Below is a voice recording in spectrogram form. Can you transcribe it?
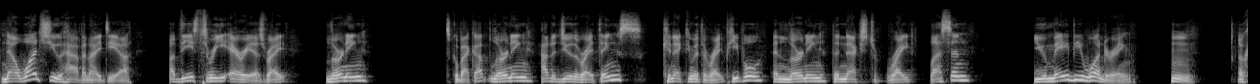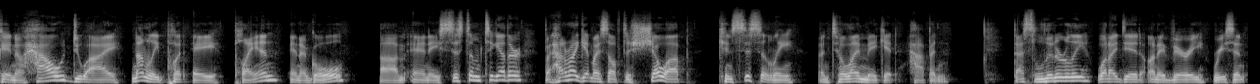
Now, once you have an idea of these three areas, right? Learning go back up. Learning how to do the right things, connecting with the right people, and learning the next right lesson. You may be wondering, hmm, okay, now how do I not only put a plan and a goal um, and a system together, but how do I get myself to show up consistently until I make it happen? That's literally what I did on a very recent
